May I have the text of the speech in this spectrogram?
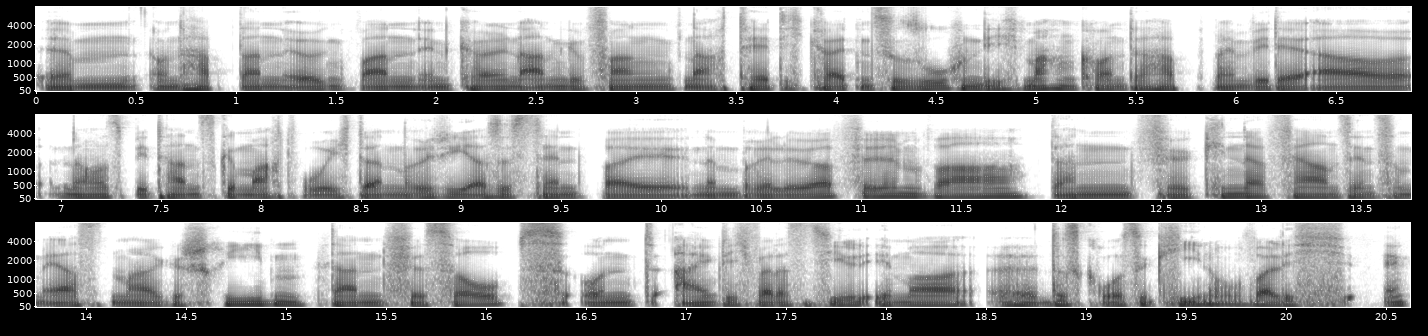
ähm, und habe dann irgendwann in Köln angefangen, nach Tätigkeiten zu suchen, die ich machen konnte. Habe beim WDR eine Hospitanz gemacht, wo ich dann Regieassistent bei einem Brilleur-Film war, dann für Kinderfernsehen zum ersten Mal geschrieben geschrieben, dann für Soaps und eigentlich war das Ziel immer äh, das große Kino, weil ich ein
